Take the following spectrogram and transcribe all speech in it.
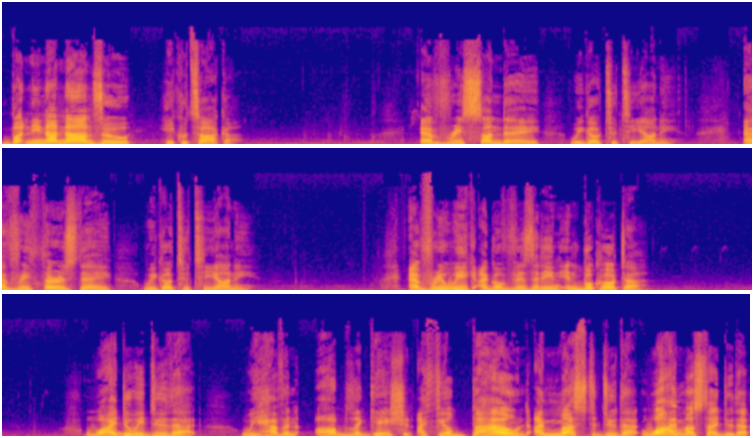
but ninananzu hikutsaka. Every Sunday we go to Tiani. Every Thursday we go to Tiani. Every week I go visiting in Bokota. Why do we do that? We have an obligation. I feel bound. I must do that. Why must I do that?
